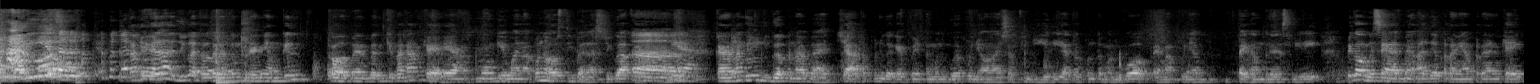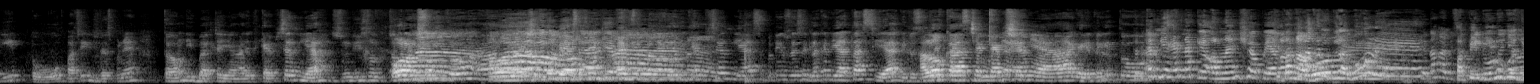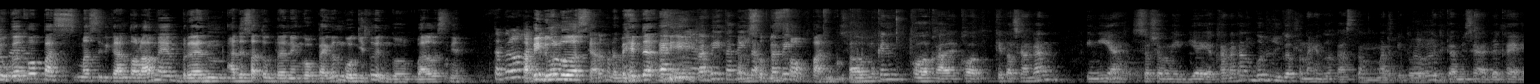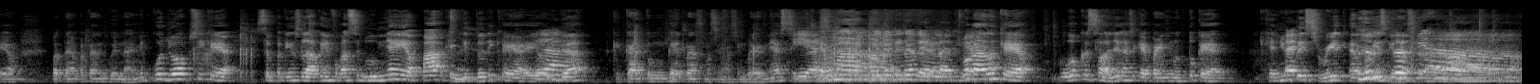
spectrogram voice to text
Harus tapi kadang juga tergantung tergantung brandnya. Mungkin kalau brand-brand kita kan kayak yang mau gimana pun harus dibalas juga kan. Eh, iya. karena gue juga pernah baca ataupun juga kayak punya temen gue punya online shop sendiri ataupun temen gue emang punya pegang brand sendiri tapi kalau misalnya ada pertanyaan-pertanyaan kayak gitu pasti jelas punya tolong dibaca yang ada di caption ya langsung di Oh, langsung. itu Kalau Ah, langsung tuh gitu. biasanya gitu. yang ada di caption ya seperti yang sudah saya jelaskan di atas ya gitu Halo, Kak, cek sebelumnya captionnya, kayak gitu. gitu tapi kan dia enak ya online shop ya Kita nggak kita kan boleh. nggak boleh kita Tapi dulu gitu gue juga kok pas masih di kantor lama ya brand ada satu brand yang gue pegang gue gituin gue balesnya. tapi lo Tapi nggak- dulu sekarang udah beda Eh, nih. tapi tapi Harus lebih tapi sopan. uh, mungkin kalau kalian kalau kita sekarang kan ini ya sosial media ya. Karena kan gue juga pernah handle customer gitu. Loh ketika misalnya ada kayak yang pertanyaan-pertanyaan gue nanya gue jawab sih kayak seperti yang sudah aku infokan sebelumnya ya pak kayak gitu. Jadi kayak ya Iya. udah tergantung guidelines masing-masing brandnya sih. Iya Cuma- emang beda-beda itu deadline cuma kadang kayak gue kesel aja gak sih kayak pengen nutup kayak can you Eh. please read at least? gitu. Iya. Ah,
